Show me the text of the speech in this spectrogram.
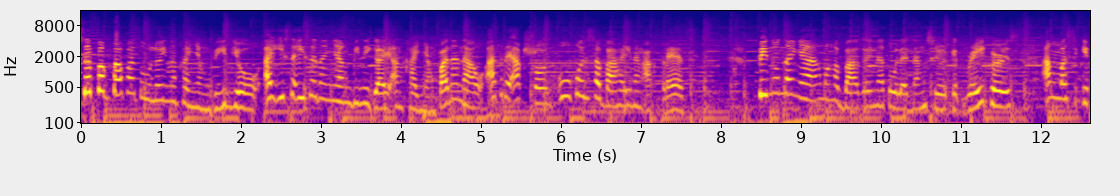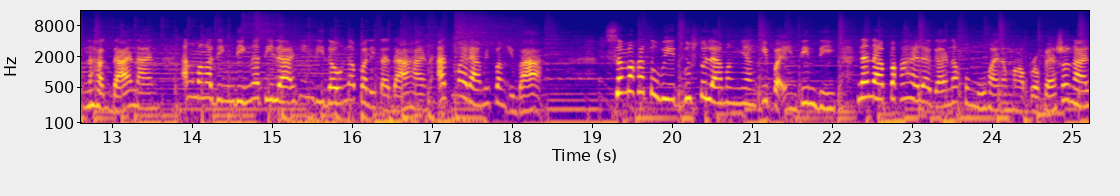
Sa pagpapatuloy ng kanyang video ay isa-isa na niyang binigay ang kanyang pananaw at reaksyon ukol sa bahay ng aktres. Pinuna niya ang mga bagay na tulad ng circuit breakers, ang masikip na hagdanan, ang mga dingding na tila hindi daw napalitadahan at marami pang iba. Sa makatuwid, gusto lamang niyang ipaintindi na napakahalaga na kumuha ng mga profesional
